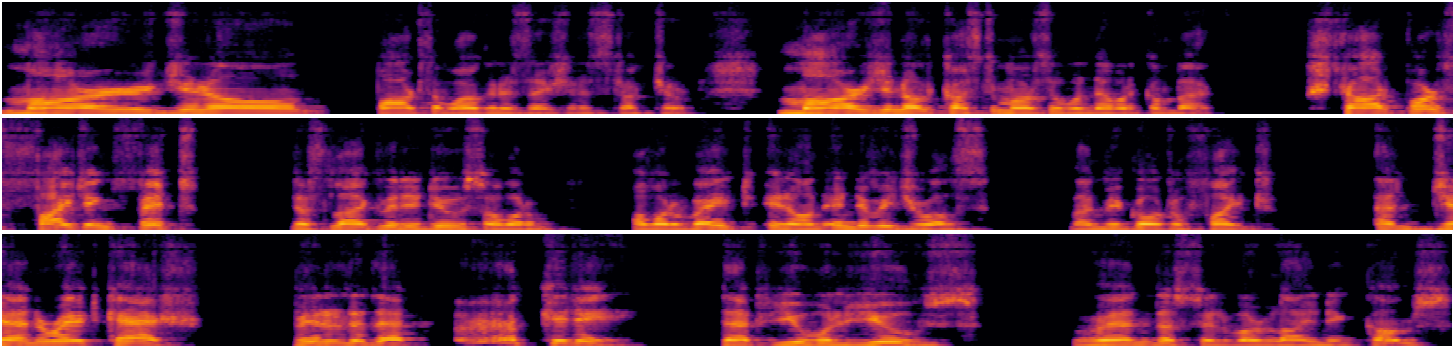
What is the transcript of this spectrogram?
marginal parts of organization structure, marginal customers who will never come back. Sharper fighting fit, just like we reduce our our weight in on individuals when we go to fight, and generate cash. Build that kitty that you will use when the silver lining comes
